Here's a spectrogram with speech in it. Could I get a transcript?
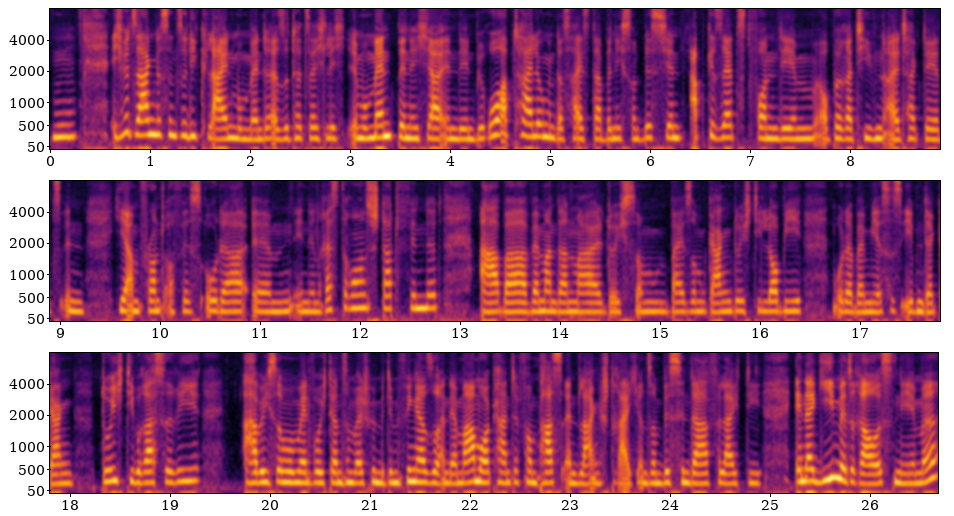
Hm. Ich würde sagen, das sind so die kleinen Momente. Also tatsächlich, im Moment bin ich ja in den Büroabteilungen. Das heißt, da bin ich so ein bisschen abgesetzt von dem operativen Alltag, der jetzt in, hier am Front Office oder ähm, in den Restaurants stattfindet. Aber wenn man dann mal durch so, bei so einem Gang durch die Lobby oder bei mir ist es eben der Gang durch die Brasserie, habe ich so einen Moment, wo ich dann zum Beispiel mit dem Finger so an der Marmorkante vom Pass entlang streiche und so ein bisschen da vielleicht die Energie mit rausnehme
